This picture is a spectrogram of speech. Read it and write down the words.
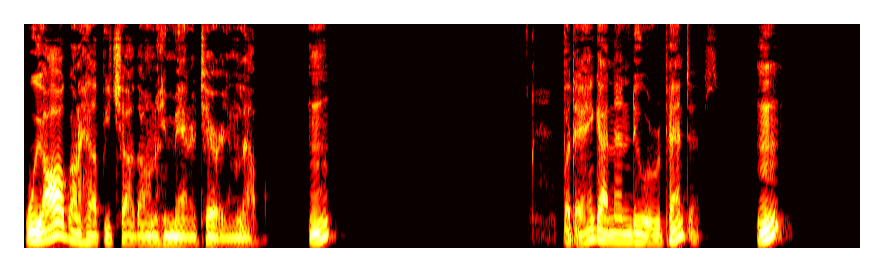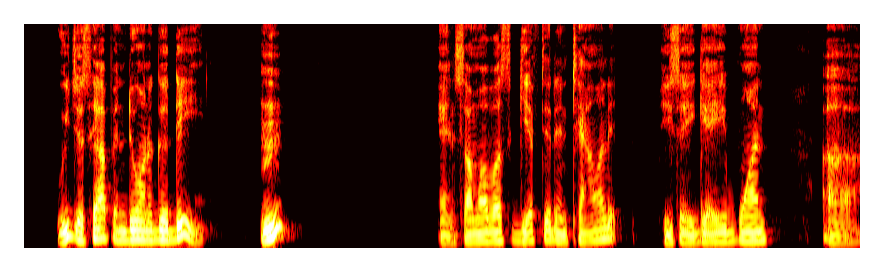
we all going to help each other on a humanitarian level. Hmm? But they ain't got nothing to do with repentance. Hmm? We just helping doing a good deed. Hmm? And some of us gifted and talented. He said he gave one uh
